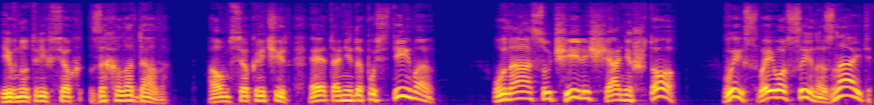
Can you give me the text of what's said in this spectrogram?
и внутри все захолодало, а он все кричит «Это недопустимо! У нас училище, а не что!» Вы своего сына знаете?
